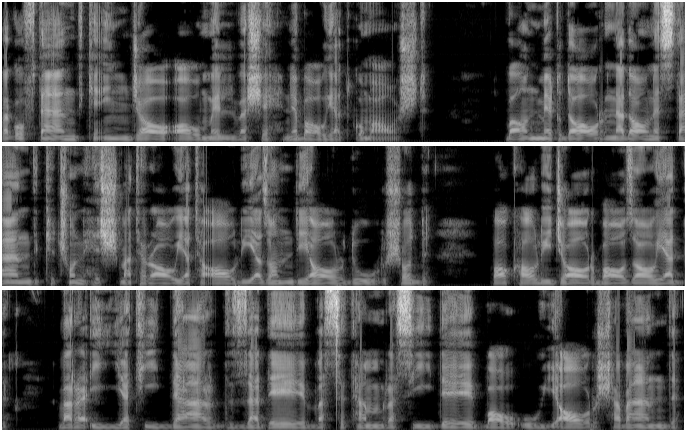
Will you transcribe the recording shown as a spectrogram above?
و گفتند که اینجا عامل و شهنه باید گماشت. و آن مقدار ندانستند که چون حشمت رایت عالی از آن دیار دور شد با کالیجار باز آید و رعیتی درد زده و ستم رسیده با او یار شوند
